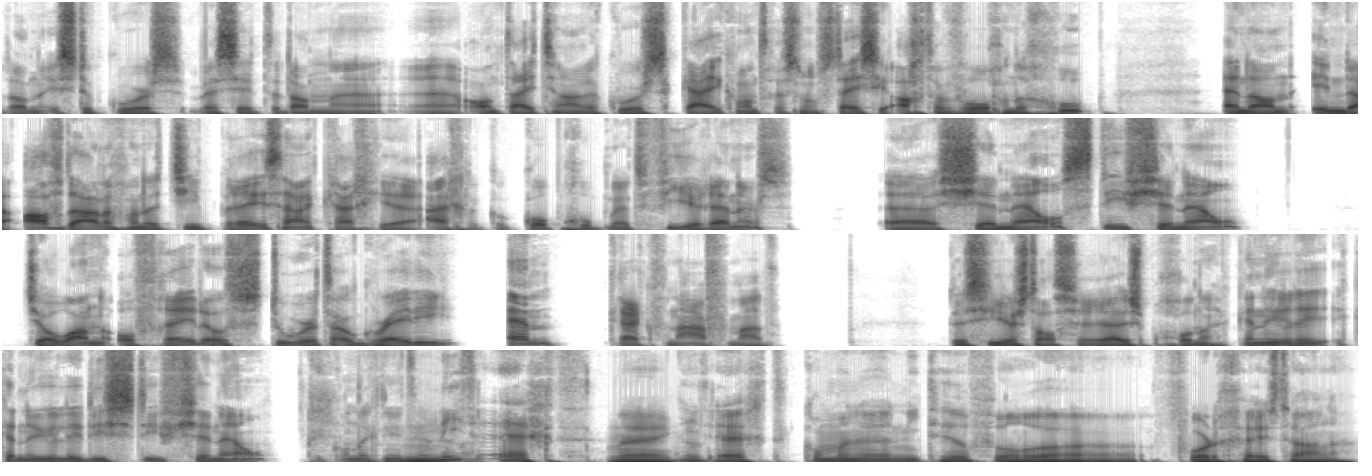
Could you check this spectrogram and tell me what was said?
dan is de koers. We zitten dan al een tijdje naar de koers te kijken. Want er is nog steeds die achtervolgende groep. En dan in de afdaling van de Cipresa krijg je eigenlijk een kopgroep met vier renners. Eh, Chanel, Steve Chanel, Johan Alfredo, Stuart O'Grady en Greg van Avermaat. Dus hier is het al serieus begonnen. Kennen jullie, kennen jullie die Steve Chanel? Die kon ik niet Niet herinneren. echt. Nee, ik Niet echt. Ik kon me niet heel veel eh, voor de geest halen.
